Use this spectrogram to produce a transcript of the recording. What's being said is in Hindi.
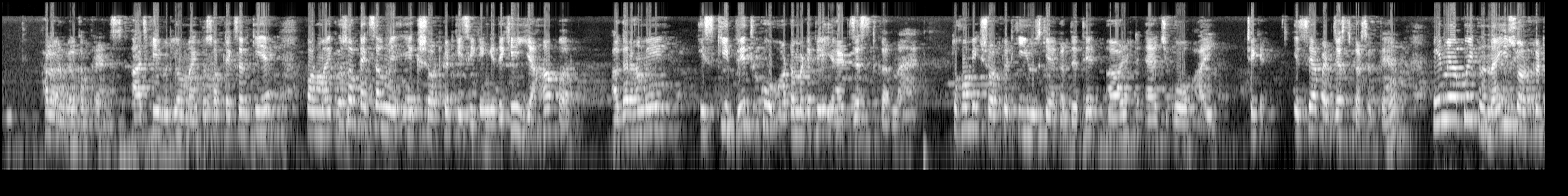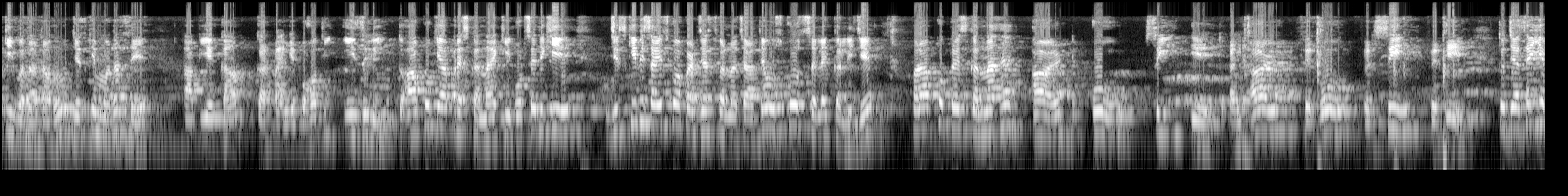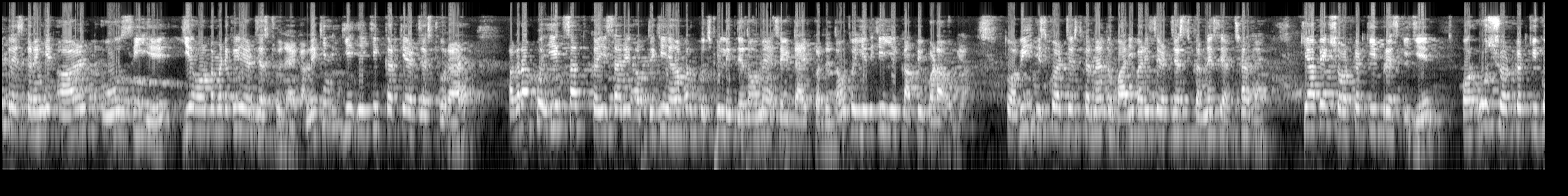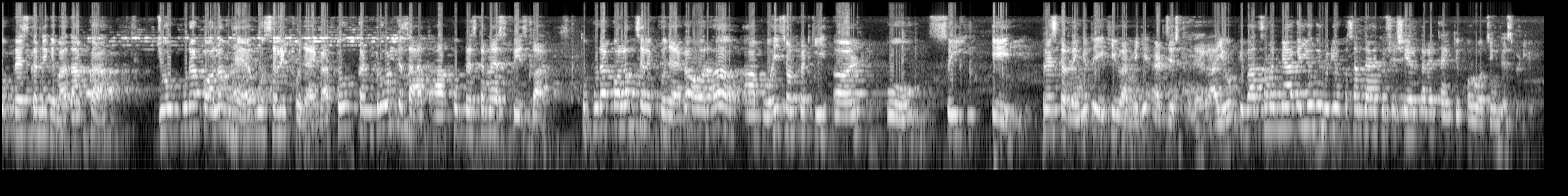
हेलो एंड वेलकम फ्रेंड्स आज की वीडियो माइक्रोसॉफ्ट एक्सेल की है और माइक्रोसॉफ्ट एक्सेल में एक शॉर्टकट की सीखेंगे। देखिए, यहाँ पर अगर हमें इसकी विथ को ऑटोमेटिकली एडजस्ट करना है तो हम एक शॉर्टकट की यूज़ किया करते थे अल्ट एच ओ आई ठीक है? इससे आप एडजस्ट कर सकते हैं। लेकिन मैं आपको एक नई शॉर्टकट की बताता हूँ, जिसकी मदद से आप ये काम कर पाएँगे बहुत ही इजीली तो आपको क्या प्रेस करना है? कीबोर्ड से देखिए। जिसकी भी साइज़ को आप एडजस्ट करना चाहते हैं, उसको सेलेक्ट कर लीजिए। और आपको प्रेस करना है आर्ट ओ सी ए तो पहले आर्ट फिर ओ फिर सी फिर ए तो जैसे ही ये प्रेस करेंगे आर्ट ओ सी ए ये ऑटोमेटिकली एडजस्ट हो जाएगा। लेकिन ये एक एक करके एडजस्ट हो रहा है। अगर आपको एक साथ कई सारे, अब देखिए यहाँ पर कुछ भी लिख देता हूँ, मैं ऐसे ही टाइप कर देता हूँ तो ये देखिए, ये काफ़ी बड़ा हो गया। तो अभी इसको एडजस्ट करना है तो बारी बारी से एडजस्ट करने से अच्छा है कि आप एक शॉर्टकट की प्रेस कीजिए, और उस शॉर्टकट की को प्रेस करने के बाद आपका जो पूरा कॉलम है, वो सेलेक्ट हो जाएगा। तो कंट्रोल के साथ आपको प्रेस करना है स्पेस बार तो पूरा कॉलम सेलेक्ट हो जाएगा और अब आप वही शॉर्टकट की अल्ट ओ सी ए प्रेस कर देंगे तो एक ही बार में ये एडजस्ट हो जाएगा। आई होप की बात समझ में आ गई होगी। वीडियो पसंद आए तो उसे शेयर करें। Thank you for watching this video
